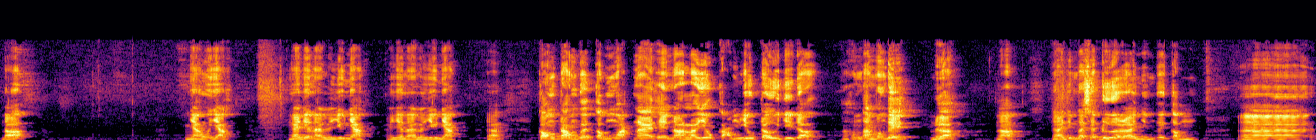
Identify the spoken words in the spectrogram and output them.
Đó. Nhân với nhau. Ngay chỗ này là dấu nhân ngay chỗ này là dấu nhân còn trong cái cụm ngoặc này thì nó nó dấu cộng dấu trừ gì đó không thành vấn đề được không? Đó. Rồi chúng ta sẽ đưa ra những cái cụm à,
